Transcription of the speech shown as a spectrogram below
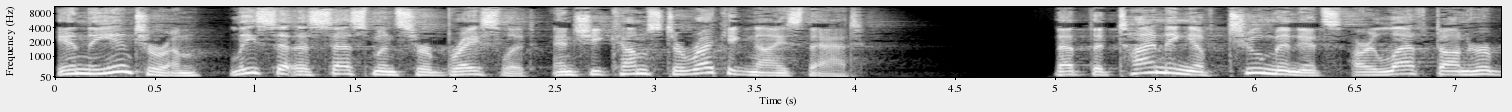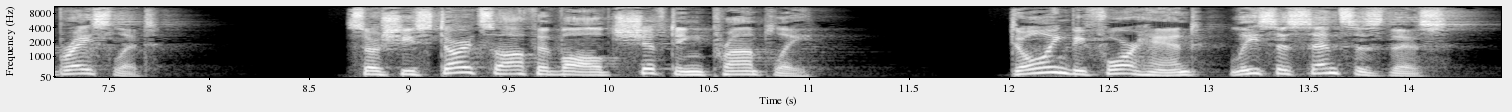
In the interim, Lisa assessments her bracelet and she comes to recognize that that the timing of two minutes are left on her bracelet. So she starts off evolved shifting promptly. Going beforehand, Lisa senses this.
